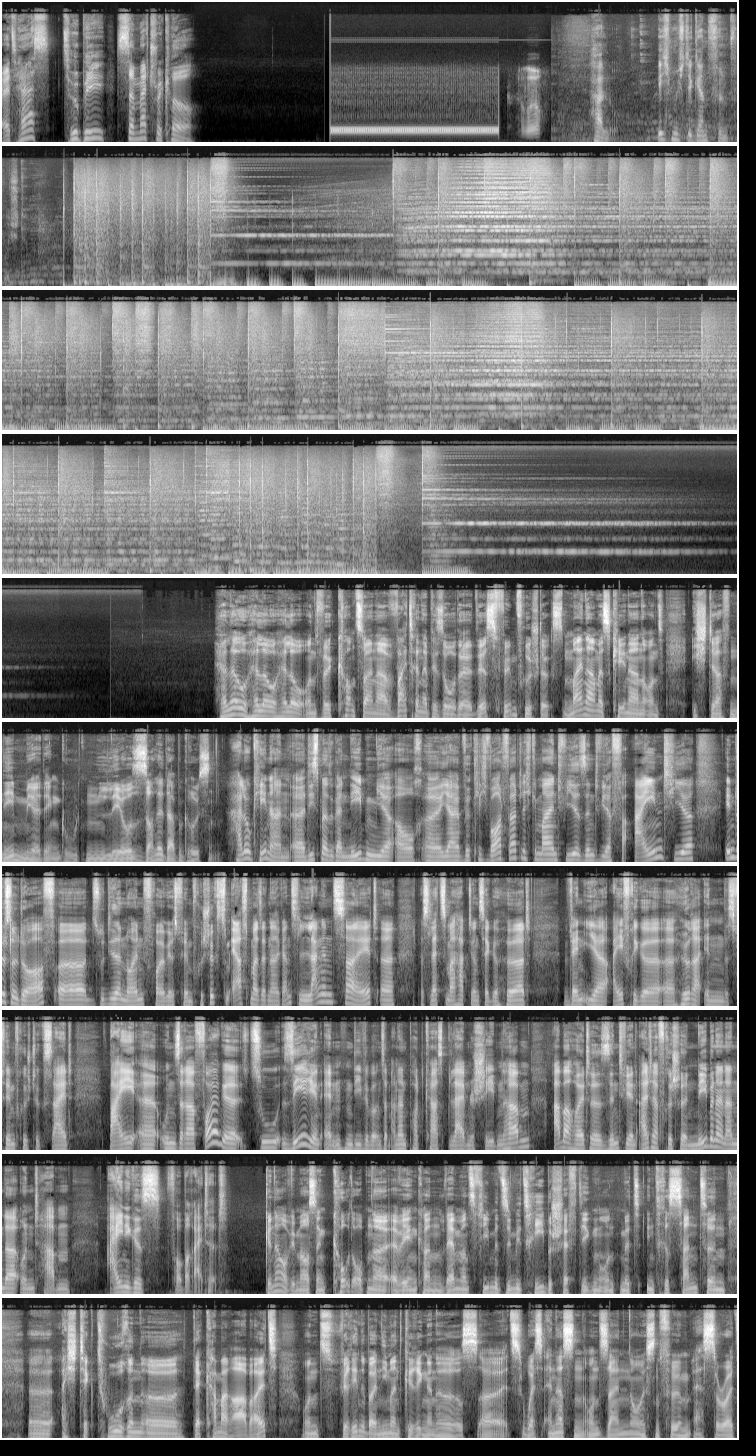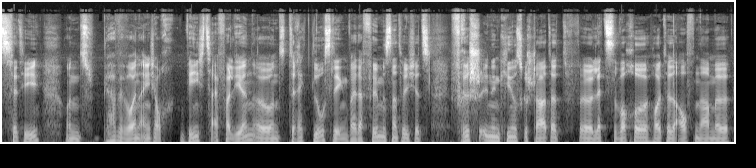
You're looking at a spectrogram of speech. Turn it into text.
It has to be symmetrical. Hallo? Hallo, ich möchte gern Film frühstücken. Hello, hello, hello und willkommen zu einer weiteren Episode des Filmfrühstücks. Mein Name ist Kenan und ich darf neben mir den guten Leo Solida begrüßen. Hallo Kenan, äh, diesmal sogar neben mir auch, äh, ja wirklich wortwörtlich gemeint, wir sind wieder vereint hier in Düsseldorf äh, zu dieser neuen Folge des Filmfrühstücks. Zum ersten Mal seit einer ganz langen Zeit. Äh, das letzte Mal habt ihr uns ja gehört, wenn ihr eifrige äh, HörerInnen des Filmfrühstücks seid, bei äh, unserer Folge zu Serienenden, die wir bei unserem anderen Podcast Bleibende Schäden haben. Aber heute sind wir in alter Frische nebeneinander und haben einiges vorbereitet. Genau, wie man aus dem Code Opener erwähnen kann, werden wir uns viel mit Symmetrie beschäftigen und mit interessanten äh, Architekturen äh, der Kameraarbeit. Und wir reden über niemand Geringeres als Wes Anderson und seinen neuesten Film Asteroid City. Und ja, wir wollen eigentlich auch wenig Zeit verlieren äh, und direkt loslegen, weil der Film ist natürlich jetzt frisch in den Kinos gestartet. Äh, letzte Woche, heute Aufnahme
